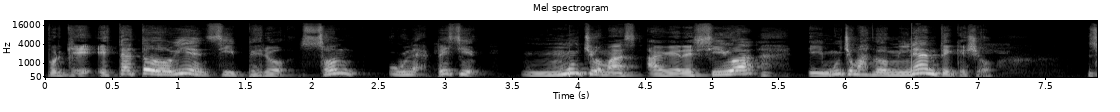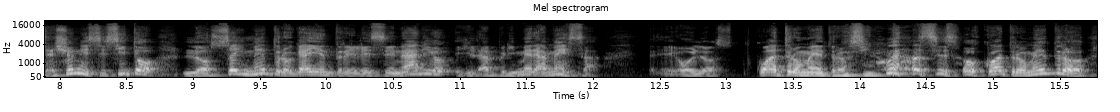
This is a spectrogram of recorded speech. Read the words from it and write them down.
porque está todo bien, sí, pero son una especie mucho más agresiva y mucho más dominante que yo. O sea, yo necesito los 6 metros que hay entre el escenario y la primera mesa. Eh, o los cuatro metros. Si no me das esos cuatro metros,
